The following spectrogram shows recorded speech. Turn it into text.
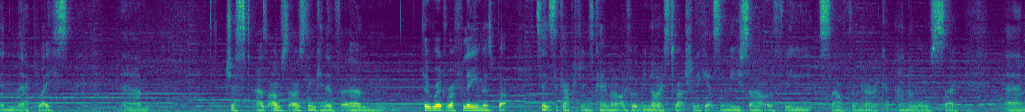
in their place. Um, just as I was, I was thinking of um, the red ruff lemurs, but since the capuchins came out, I thought it'd be nice to actually get some use out of the South America animals. So um,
